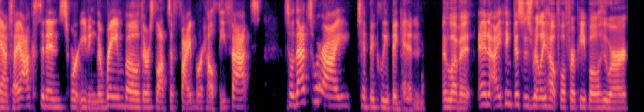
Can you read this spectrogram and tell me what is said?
antioxidants. We're eating the rainbow. There's lots of fiber, healthy fats. So that's where I typically begin. I love it. And I think this is really helpful for people who are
